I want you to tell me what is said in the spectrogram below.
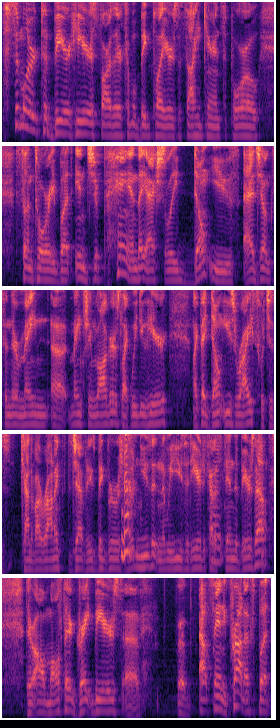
similar to beer here, as far as there are a couple big players: Asahi, Kirin, Sapporo, Suntory. But in Japan, they actually don't use adjuncts in their main uh, mainstream lagers like we do here. Like they don't use rice, which is kind of ironic that the Japanese big brewers wouldn't use it, and then we use it here to kind of thin the beers out. They're all malt. They're great beers, uh, uh, outstanding products, but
